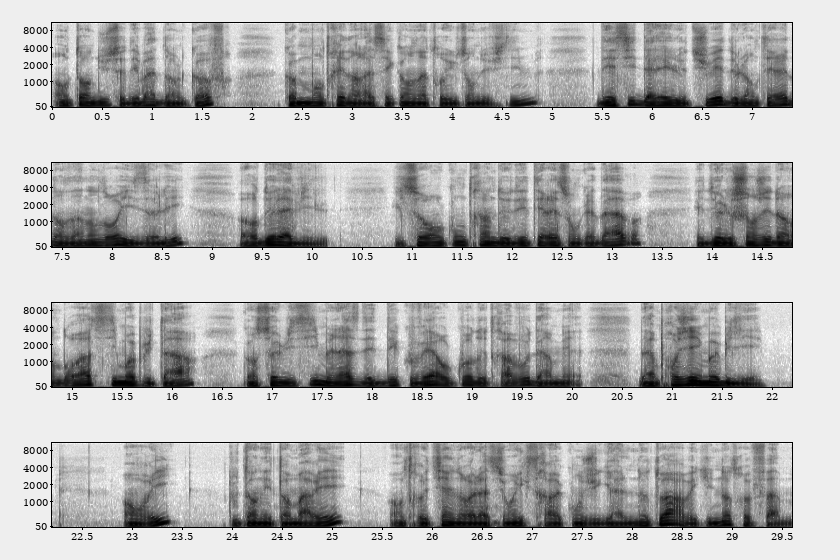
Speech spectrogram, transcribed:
entendu se débattre dans le coffre, comme montré dans la séquence d'introduction du film, décide d'aller le tuer et de l'enterrer dans un endroit isolé, hors de la ville. Ils seront contraints de déterrer son cadavre et de le changer d'endroit six mois plus tard, quand celui-ci menace d'être découvert au cours de travaux d'un projet immobilier. Henri, tout en étant marié, entretient une relation extra-conjugale notoire avec une autre femme,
